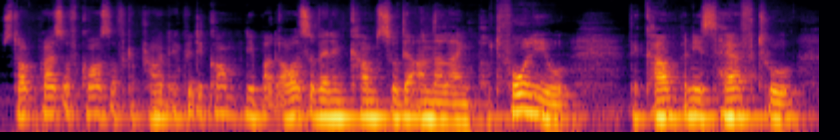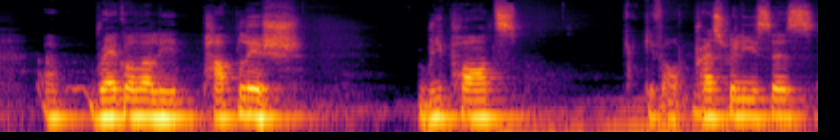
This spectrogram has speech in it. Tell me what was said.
stock price, of course, of the private equity company, but also when it comes to the underlying portfolio, the companies have to uh, regularly publish reports, give out press releases,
